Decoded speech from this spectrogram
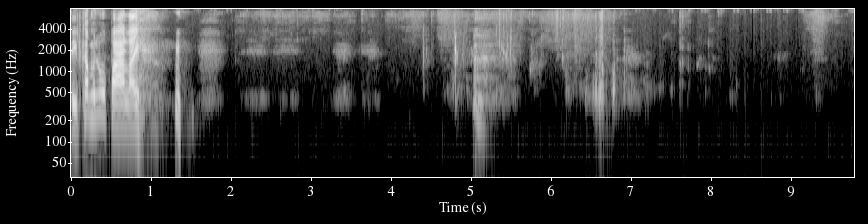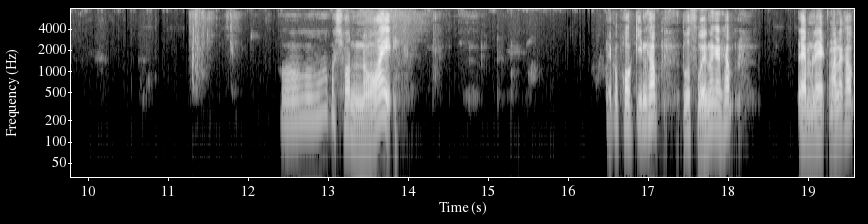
ติดครับไม่รู้ปลาอะไร อ๋อ ปลาช่อนน้อย แต่ก็พอกินครับ ตัวสวยเหมือนกันครับ แต้มแรกมาแล้วครับ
